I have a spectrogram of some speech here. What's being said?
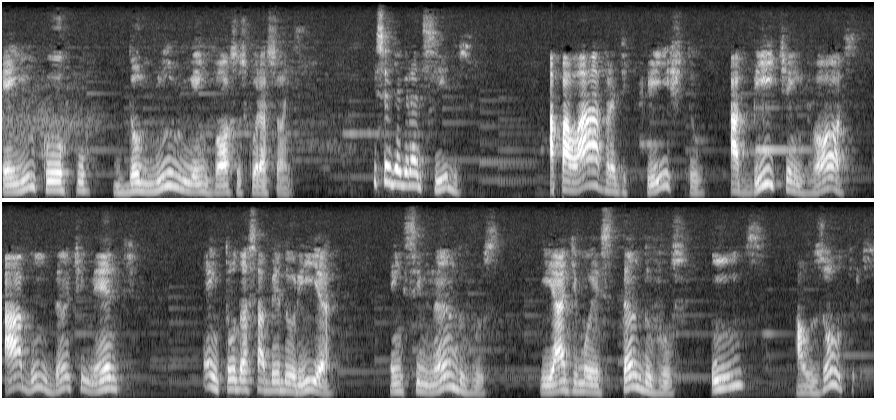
em um corpo, domine em vossos corações. E sede agradecidos. A palavra de Cristo habite em vós abundantemente, em toda a sabedoria, ensinando-vos e admoestando-vos uns aos outros,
